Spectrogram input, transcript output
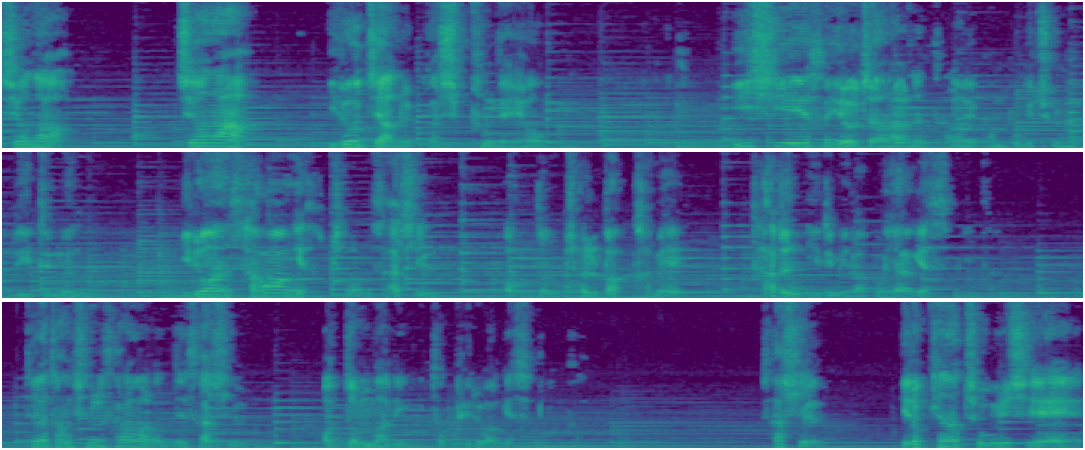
지연아, 지연아 이러지 않을까 싶은데요. 이 시에서 여자라는 단어의 반복이 주는 리듬은 이러한 상황에서처럼 사실 어떤 절박함의 다른 이름이라고 해야겠습니다. 제가 당신을 사랑하는데 사실 어떤 말이 더 필요하겠습니까? 사실 이렇게나 좋은 시에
